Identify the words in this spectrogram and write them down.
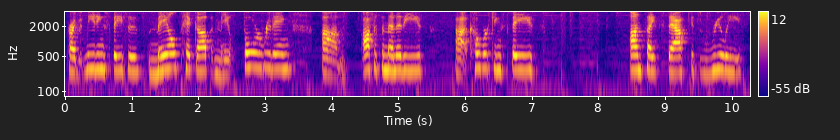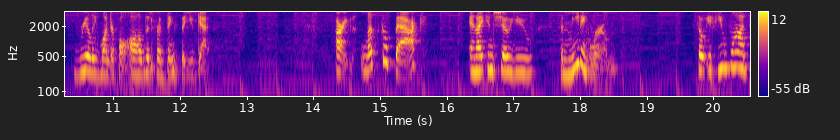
private meeting spaces, mail pickup, mail forwarding, um, office amenities, uh, co-working space, on-site staff. It's really, really wonderful, all the different things that you get. All right, let's go back and I can show you the meeting rooms. So if you want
